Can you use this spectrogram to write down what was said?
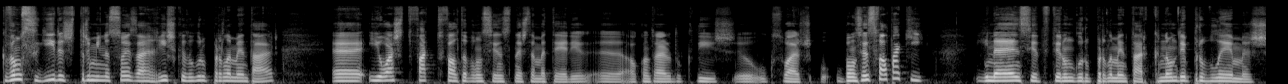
que vão seguir as determinações à risca do grupo parlamentar e eu acho que de facto falta bom senso nesta matéria, uh, ao contrário do que diz uh, o que Soares. O bom senso falta aqui. E na ânsia de ter um grupo parlamentar que não dê problemas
